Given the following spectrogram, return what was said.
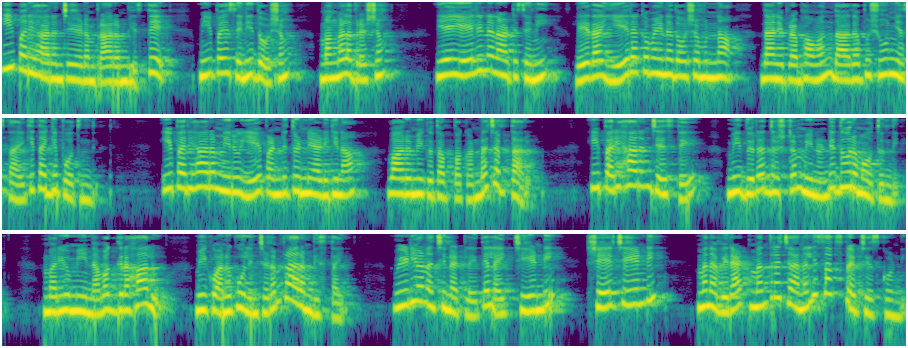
ఈ పరిహారం చేయడం ప్రారంభిస్తే మీపై శని దోషం మంగళభ్రషం ఏ ఏలిన నాటి శని లేదా ఏ రకమైన దోషమున్నా దాని ప్రభావం దాదాపు శూన్య స్థాయికి తగ్గిపోతుంది. ఈ పరిహారం మీరు ఏ పండితుణ్ణి అడిగినా వారు మీకు తప్పకుండా చెప్తారు. ఈ పరిహారం చేస్తే మీ దురదృష్టం మీ నుండి దూరమవుతుంది. మరియు మీ నవగ్రహాలు మీకు అనుకూలించడం ప్రారంభిస్తాయి. వీడియో నచ్చినట్లయితే లైక్ చేయండి షేర్ చేయండి మన విరాట్ మంత్ర ఛానల్ని సబ్స్క్రైబ్ చేసుకోండి.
